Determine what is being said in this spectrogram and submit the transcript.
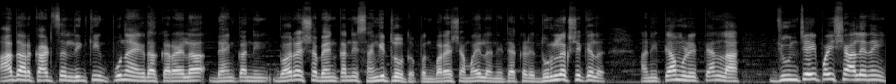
आधार कार्डचं लिंकिंग पुन्हा एकदा करायला बँकांनी बऱ्याचशा बँकांनी सांगितलं होतं पण बऱ्याचशा महिलांनी त्याकडे दुर्लक्ष केलं आणि त्यामुळे त्यांना जूनचेही पैसे आले नाही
